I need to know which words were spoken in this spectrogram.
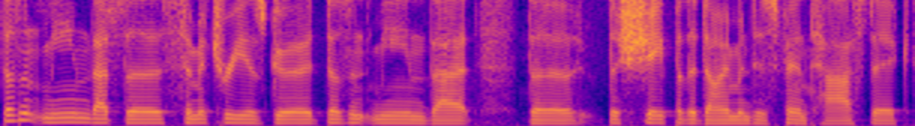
doesn't mean that the symmetry is good doesn't mean that the the shape of the diamond is fantastic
